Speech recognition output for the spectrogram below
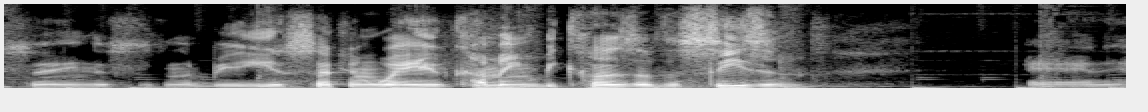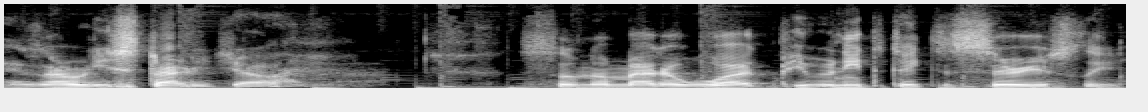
saying this is going to be a second wave coming because of the season, and it has already started, y'all. So no matter what, people need to take this seriously.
